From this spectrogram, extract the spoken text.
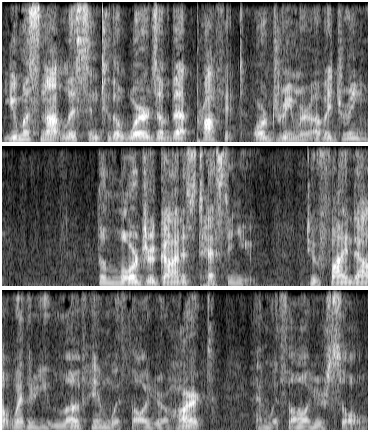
You must not listen to the words of that prophet or dreamer of a dream. The Lord your God is testing you to find out whether you love him with all your heart and with all your soul.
